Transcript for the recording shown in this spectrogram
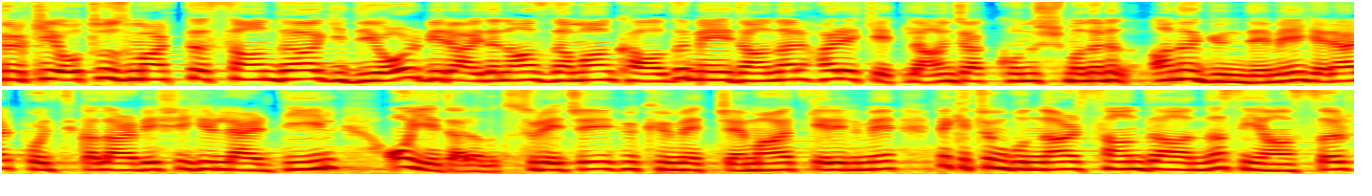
Türkiye 30 Mart'ta sandığa gidiyor. Bir aydan az zaman kaldı. Meydanlar hareketli ancak konuşmaların ana gündemi yerel politikalar ve şehirler değil. 17 Aralık süreci, hükümet, cemaat gerilimi. Peki tüm bunlar sandığa nasıl yansır?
